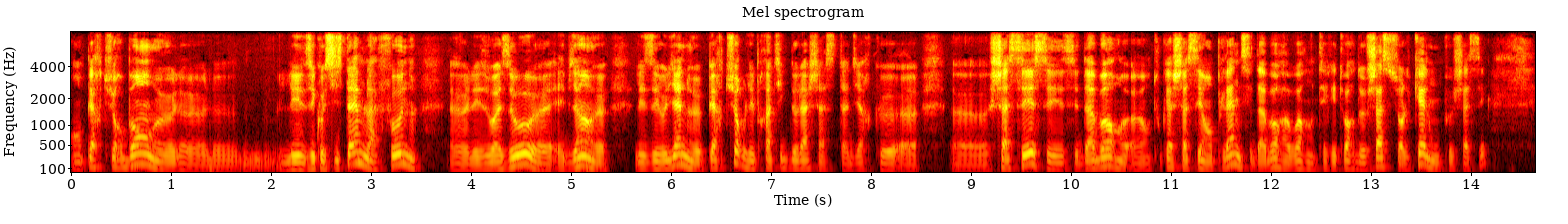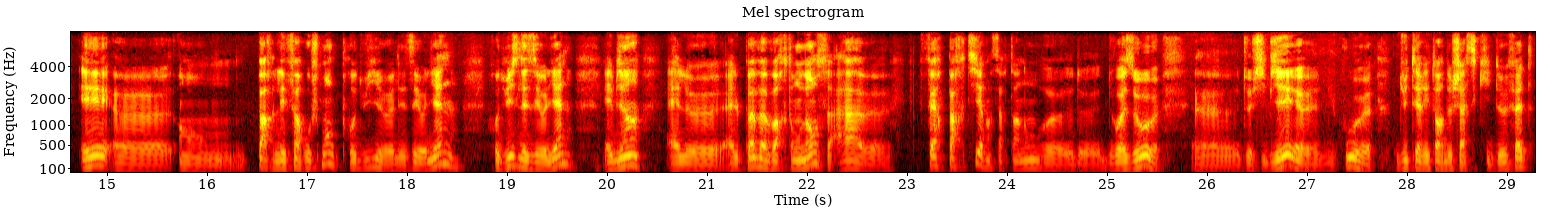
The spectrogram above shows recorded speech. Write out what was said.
en perturbant euh, le, les écosystèmes, la faune, les oiseaux, eh bien, les éoliennes perturbent les pratiques de la chasse. C'est-à-dire que chasser, c'est d'abord, en tout cas chasser en plaine, c'est d'abord avoir un territoire de chasse sur lequel on peut chasser. Et en, par l'effarouchement que produit, les éoliennes, produisent les éoliennes, eh bien, elles, elles peuvent avoir tendance à faire partir un certain nombre d'oiseaux, euh, de gibier, euh, du coup, euh, du territoire de chasse, qui de fait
